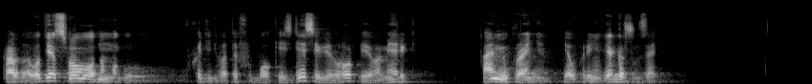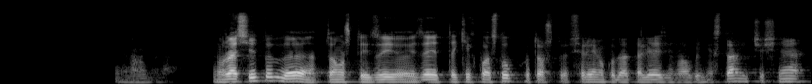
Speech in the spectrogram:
Правда. Вот я свободно могу входить в этой футболке и здесь, и в Европе, и в Америке. I'm Ukrainian. Я украинец. Я горжусь за это. Ну. Ну, Россия тут, да, потому что из-за из таких поступков, то, что все время куда-то лезем, Афганистан, Чечня,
